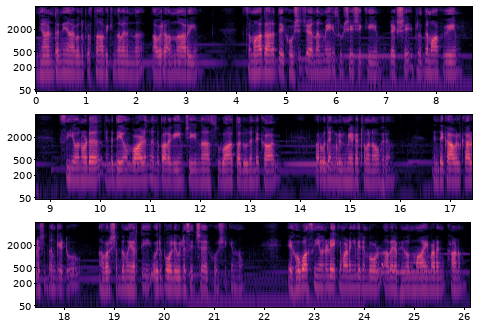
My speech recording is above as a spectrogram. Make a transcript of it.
ഞാൻ തന്നെയാകുന്നു പ്രസ്താവിക്കുന്നവനെന്ന് അവർ അന്ന് അറിയും. സമാധാനത്തെ ഘോഷിച്ച് നന്മയെ സുശേഷിക്കുകയും രക്ഷയെ പ്രസിദ്ധമാക്കുകയും സിയോനോട് നിന്റെ ദൈവം വാഴുന്നു എന്ന് പറയുകയും ചെയ്യുന്ന സുവാർത്ത ദൂതന്റെ കാൽ പർവതങ്ങളിന്മേൽ എത്ര മനോഹരം. നിന്റെ കാവൽക്കാരുടെ ശബ്ദം കേട്ടുവോ അവർ ശബ്ദമുയർത്തി ഒരുപോലെ ഉല്ലസിച്ച് ഘോഷിക്കുന്നു. യഹോവ സിയോനിലേക്ക് മടങ്ങി വരുമ്പോൾ അവരഭിമുഖമായി മടങ്ങി കാണും.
